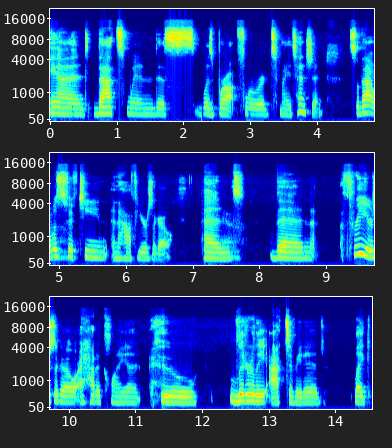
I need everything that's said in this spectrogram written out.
And that's when this was brought forward to my attention. So that was 15 and a half years ago. And yeah. then three years ago, I had a client who literally activated, like,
